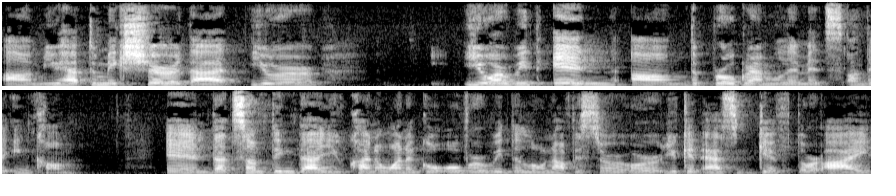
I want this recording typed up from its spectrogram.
um, you have to make sure that you're you are within um, the program limits on the income. And that's something that you kind of want to go over with the loan officer, or you can ask Gift or I,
